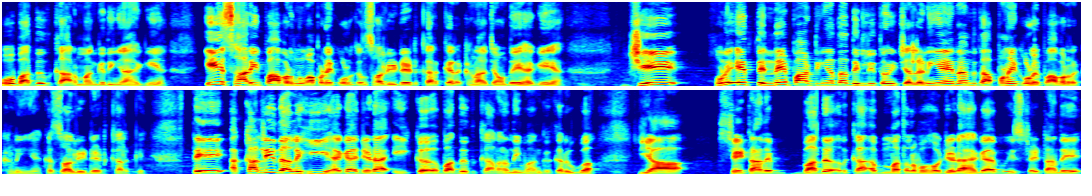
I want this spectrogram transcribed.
ਉਹ ਵੱਧ ਅਧਿਕਾਰ ਮੰਗਦੀਆਂ ਹੈਗੀਆਂ। ਇਹ ਸਾਰੀ ਪਾਵਰ ਨੂੰ ਆਪਣੇ ਕੋਲ ਕੰਸੋਲੀਡੇਟ ਕਰਕੇ ਰੱਖਣਾ ਚਾਹੁੰਦੇ ਹੈਗੇ ਆ। ਜੇ ਹੁਣ ਇਹ ਤਿੰਨੇ ਪਾਰਟੀਆਂ ਤਾਂ ਦਿੱਲੀ ਤੋਂ ਹੀ ਚੱਲਣੀਆਂ, ਇਹਨਾਂ ਨੇ ਤਾਂ ਆਪਣੇ ਕੋਲੇ ਪਾਵਰ ਰੱਖਣੀ ਹੈ ਕੰਸੋਲੀਡੇਟ ਕਰਕੇ। ਤੇ ਅਕਾਲੀ ਦਲ ਹੀ ਹੈਗਾ ਜਿਹੜਾ ਇੱਕ ਵੱਧ ਅਧਿਕਾਰਾਂ ਦੀ ਮੰਗ ਕਰੂਗਾ ਜਾਂ ਸਟੇਟਾਂ ਦੇ ਵੱਧ ਅਧਿਕਾ- ਮਤਲਬ ਉਹ ਜਿਹੜਾ ਹੈਗਾ ਵੀ ਸਟੇਟਾਂ ਦੇ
